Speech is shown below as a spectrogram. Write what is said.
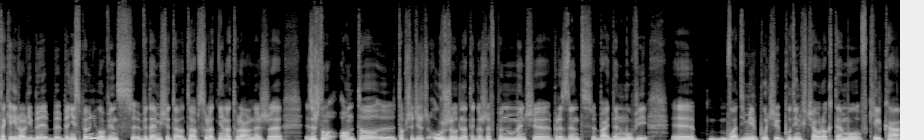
Takiej roli by, by, by nie spełniło, więc wydaje mi się to, to absolutnie naturalne, że zresztą on to, to przecież użył, dlatego że w pewnym momencie prezydent Biden mówi, y, Władimir Putin chciał rok temu w kilka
